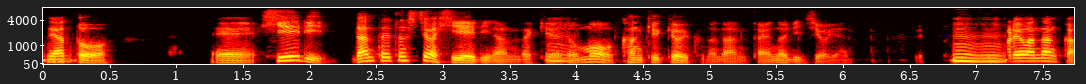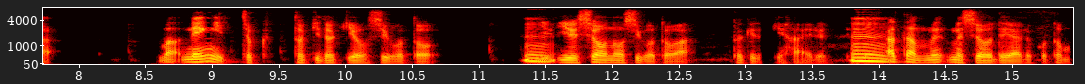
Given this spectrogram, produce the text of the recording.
で、うんあと、えー非営利、団体としては非営利なんだけれども、環境教育の団体の理事をやって、うんうん。これはなんか、まあ、年にちょく時々お仕事、うん。ゆ優勝のお仕事は時々入るっていう。うん。あとは無無償でやることも。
